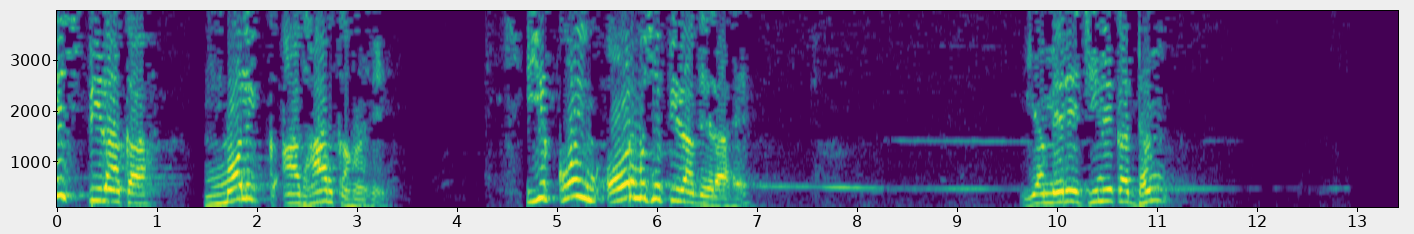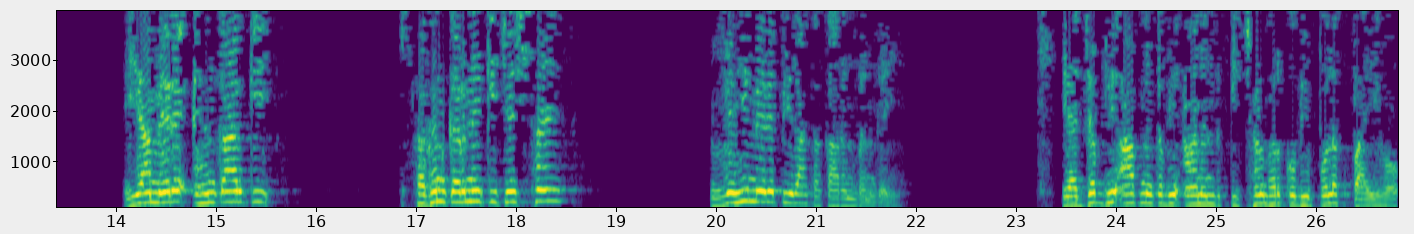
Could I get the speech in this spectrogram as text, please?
इस पीड़ा का मौलिक आधार कहाँ है? ये कोई और मुझे पीड़ा दे रहा है? या मेरे जीने का ढंग? या मेरे अहंकार की सघन करने की चेष्टाएँ, वही मेरे पीड़ा का कारण बन गई। या जब भी आपने कभी आनंद की क्षण भर को भी पुलक पाई हो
